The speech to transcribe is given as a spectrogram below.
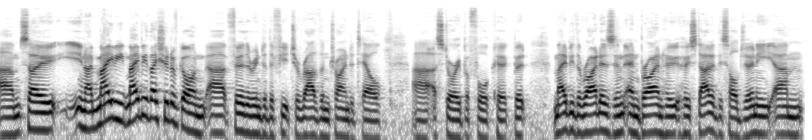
Um, so you know maybe maybe they should have gone uh, further into the future rather than trying to tell uh, a story before Kirk. But maybe the writers and, and Brian, who, who started this whole journey, um,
